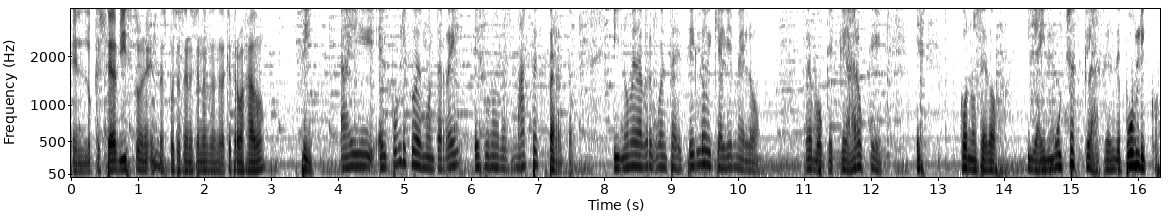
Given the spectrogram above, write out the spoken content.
en lo que usted ha visto en, las puestas en escenas en las que ha trabajado. Sí, hay, el público de Monterrey es uno de los más expertos y no me da vergüenza decirlo y que alguien me lo revoque. Claro que es conocedor y hay muchas clases de público.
